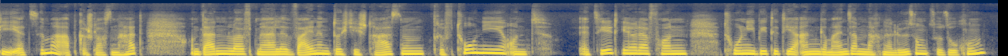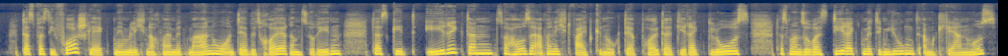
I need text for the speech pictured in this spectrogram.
die ihr Zimmer abgeschlossen hat. Und dann läuft Merle weinend durch die Straßen, trifft Toni und erzählt ihr davon. Toni bietet ihr an, gemeinsam nach einer Lösung zu suchen. Das, was sie vorschlägt, nämlich nochmal mit Manu und der Betreuerin zu reden, das geht Erik dann zu Hause aber nicht weit genug. Der poltert direkt los, dass man sowas direkt mit dem Jugendamt klären muss.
